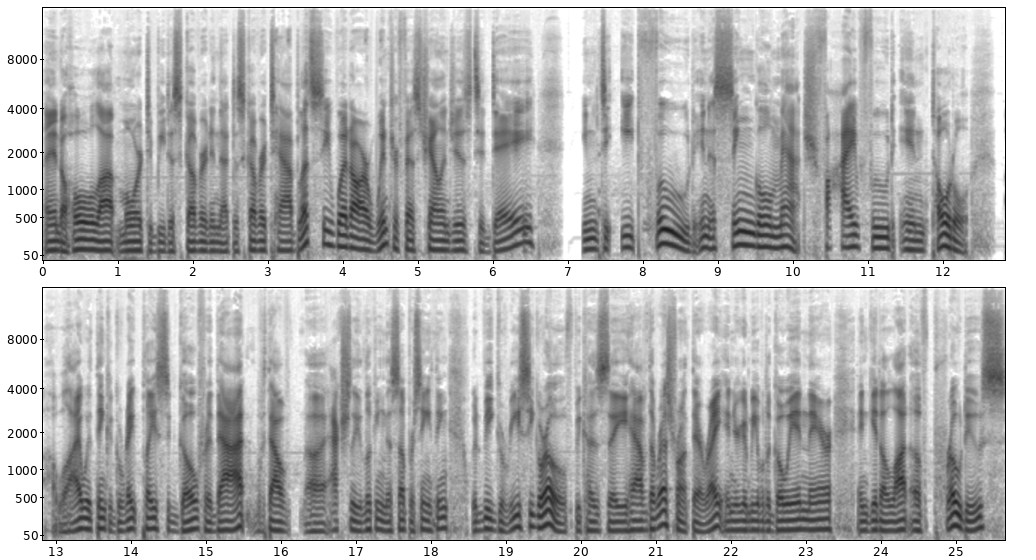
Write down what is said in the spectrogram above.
and a whole lot more to be discovered in that Discover tab. Let's see what our Winterfest challenge is today. You need to eat food in a single match, five food in total. Uh, well, I would think a great place to go for that without uh, actually looking this up or seeing anything would be Greasy Grove because they have the restaurant there, right? And you're going to be able to go in there and get a lot of produce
